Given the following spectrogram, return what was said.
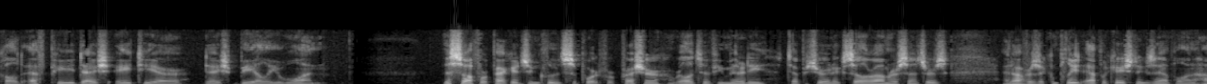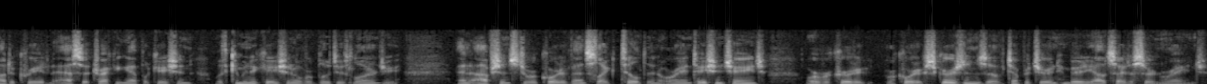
called FP-ATR-BLE1. This software package includes support for pressure, relative humidity, temperature, and accelerometer sensors, and offers a complete application example on how to create an asset tracking application with communication over Bluetooth Low Energy, and options to record events like tilt and orientation change, or record, record excursions of temperature and humidity outside a certain range.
